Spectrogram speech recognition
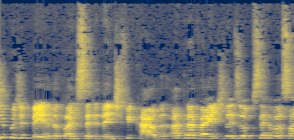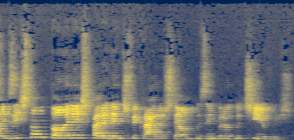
Tipo de perda pode ser identificada através das observações instantâneas para identificar os tempos improdutivos.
